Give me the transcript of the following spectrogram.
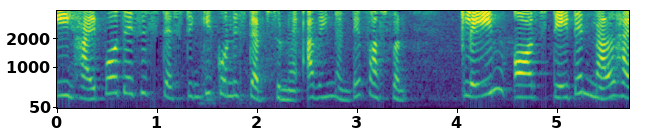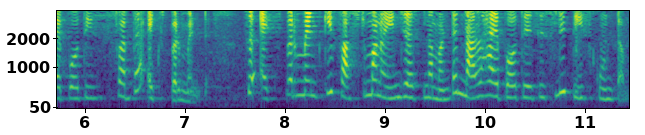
ఈ హైపోథెసిస్ టెస్టింగ్కి కొన్ని స్టెప్స్ ఉన్నాయి. అవి ఏంటంటే first one claim or state a null hypothesis for the experiment. So ఎక్స్పెరిమెంట్కి ఫస్ట్ మనం ఏం చేస్తున్నామంటే నల్ హైపోథెసిస్ని తీసుకుంటాం.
